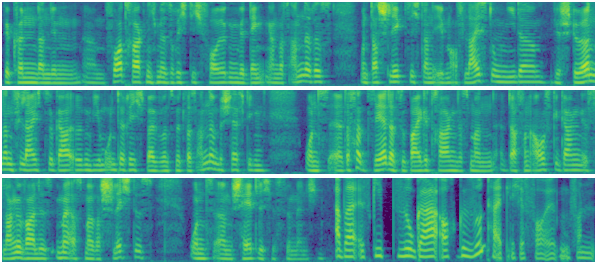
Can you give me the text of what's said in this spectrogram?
wir können dann dem ähm, Vortrag nicht mehr so richtig folgen, wir denken an was anderes und das schlägt sich dann eben auf Leistung nieder. Wir stören dann vielleicht sogar irgendwie im Unterricht, weil wir uns mit was anderem beschäftigen. Und äh, das hat sehr dazu beigetragen, dass man davon ausgegangen ist, Langeweile ist immer erstmal was Schlechtes und ähm, Schädliches für Menschen. Aber es gibt sogar auch gesundheitliche Folgen von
